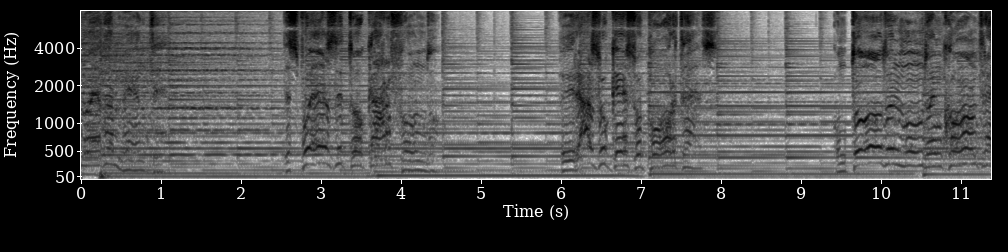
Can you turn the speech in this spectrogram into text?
Nuevamente después de tocar fondo. Verás lo que soportas con todo el mundo en contra.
